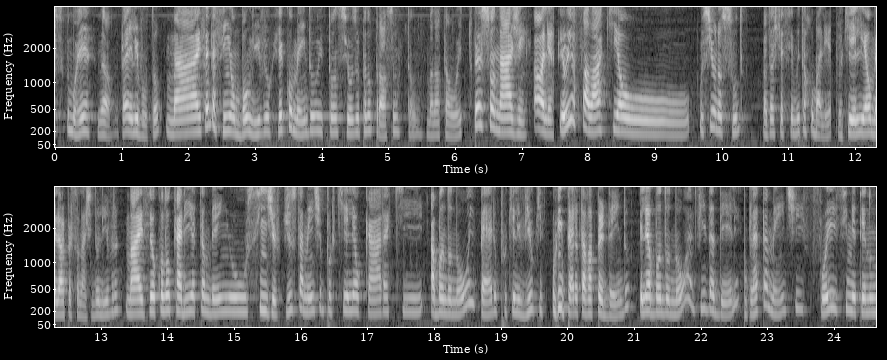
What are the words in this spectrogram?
Osudo morrer. Não, até ele voltou. Mas ainda assim, é um bom livro. Recomendo e tô ansioso pelo próximo. Então, uma nota 8. Personagem. Olha, eu ia falar que é o. O Senhor Osudo mas acho que ia ser muita roubalheira, porque ele é o melhor personagem do livro. Mas eu colocaria também o Singer, justamente porque ele é o cara que abandonou o Império, porque ele viu que o Império estava perdendo. Ele abandonou a vida dele completamente, foi se meter num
